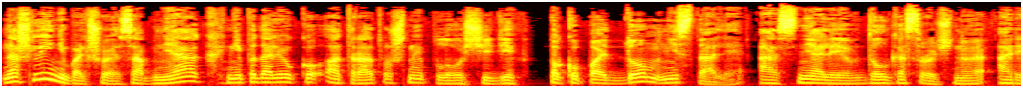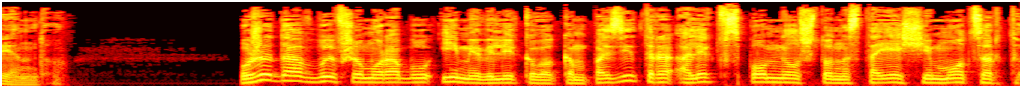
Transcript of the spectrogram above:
Нашли небольшой особняк неподалеку от Ратушной площади. Покупать дом не стали, а сняли в долгосрочную аренду. Уже дав бывшему рабу имя великого композитора, Олег вспомнил, что настоящий Моцарт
